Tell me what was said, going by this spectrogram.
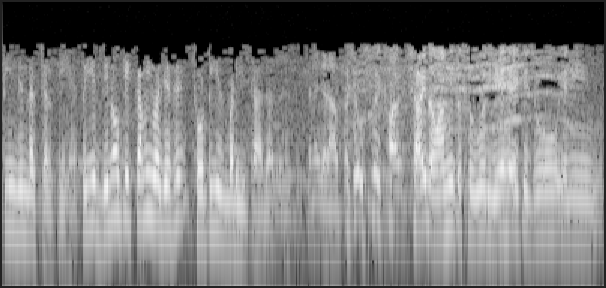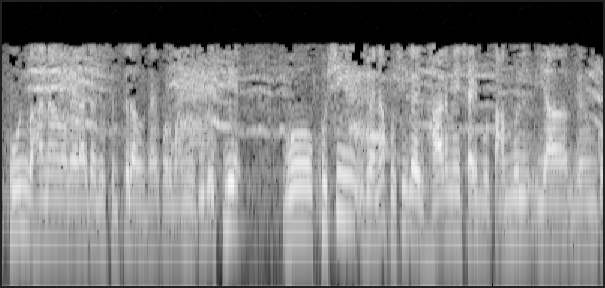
تین دن تک چلتی ہے۔ تو یہ دنوں کی کمی وجہ سے چھوٹی عید بڑی عید کہا جاتا ہے۔ جناب اچھا اس میں شاید عوامی تصور یہ ہے کہ جو یعنی خون بہانا وغیرہ کا جو سلسلہ ہوتا ہے قربانی ہوتی ہے تو اس لیے وہ خوشی جو ہے نا خوشی کا اظہار میں شاید وہ تعمل یا جو ہے ان کو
